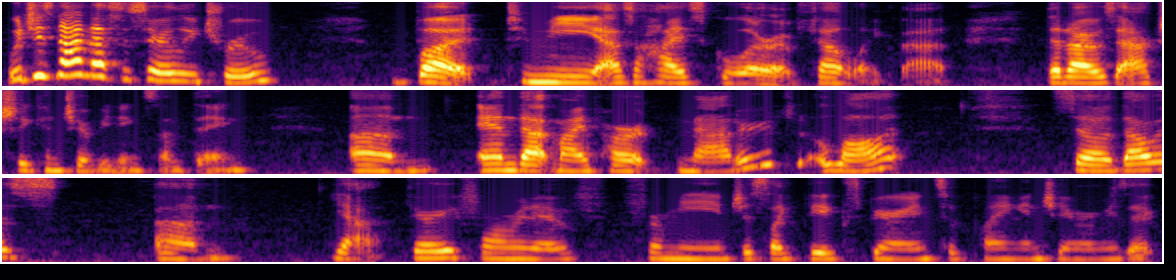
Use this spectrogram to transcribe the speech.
which is not necessarily true, but to me as a high schooler it felt like that that I was actually contributing something. Um, and that my part mattered a lot. So that was um, yeah, very formative for me just like the experience of playing in chamber music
